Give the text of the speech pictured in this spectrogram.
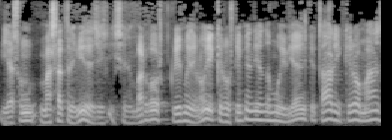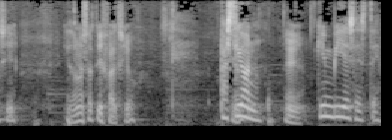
ya son más atrevidas y, y sin embargo clientes me dicen, oye, que lo estoy vendiendo muy bien, que tal, y quiero más y, y da una satisfacció. Passion. Eh. Quin vi és este?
